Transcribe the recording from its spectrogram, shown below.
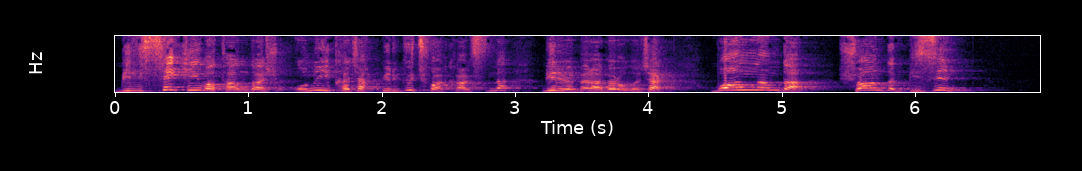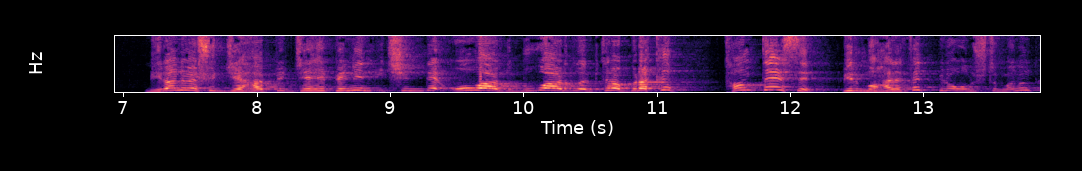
Bilse ki vatandaş onu yıkacak bir güç var karşısında bir beraber olacak. Bu anlamda şu anda bizim bir an evvel şu CHP, CHP'nin içinde o vardı bu vardılar bir tarafa bırakıp tam tersi bir muhalefet bile oluşturmanın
